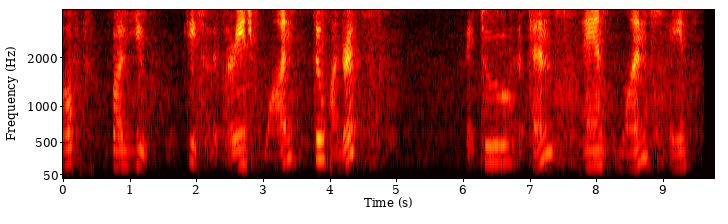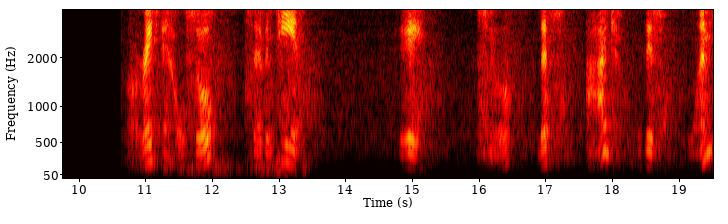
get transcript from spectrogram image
of value. Okay, so let's arrange one, two hundreds, okay, two tens, and ones, and all right, and also 17. Okay, so let's add this one.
